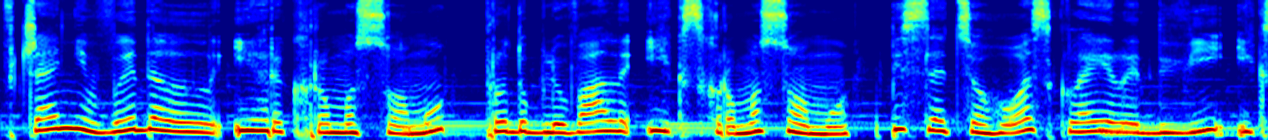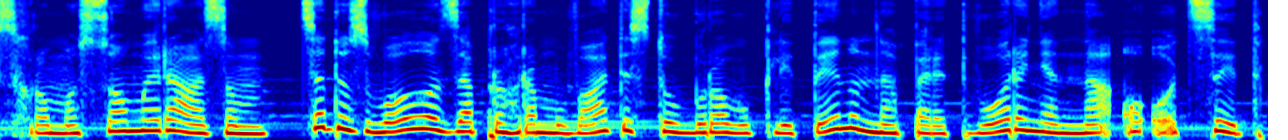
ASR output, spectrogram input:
Вчені видалили Y хромосому, продублювали X хромосому. Після цього склеїли дві X хромосоми разом. Це дозволило запрограмувати стовбурову клітину на перетворення на ооцит.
